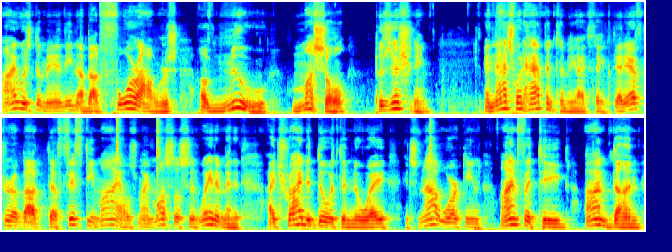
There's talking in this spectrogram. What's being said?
I was demanding about four hours of new muscle positioning. And that's what happened to me, I think, that after about uh, 50 miles, my muscles said, wait a minute, I tried to do it the new way. It's not working. I'm fatigued. I'm done.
